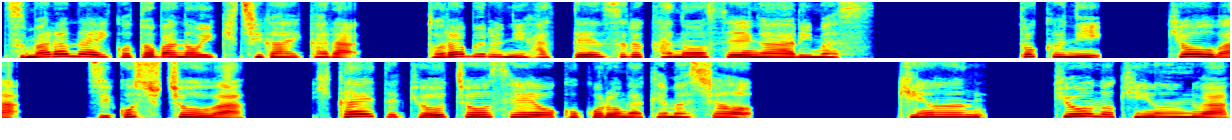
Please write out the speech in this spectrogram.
つまらない言葉の行き違いから、トラブルに発展する可能性があります。特に、今日は、自己主張は、控えて協調性を心がけましょう。金運。今日の金運は、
